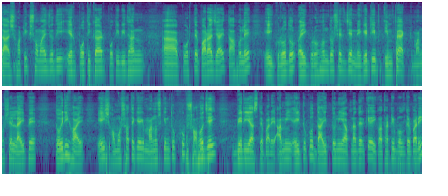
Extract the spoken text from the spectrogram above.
তা সঠিক সময়ে যদি এর প্রতিকার, প্রতিবিধান করতে পারা যায়, তাহলে এই গ্রহ, এই গ্রহণ দোষের যে নেগেটিভ ইম্প্যাক্ট মানুষের লাইফে তৈরি হয়, এই সমস্যা থেকে মানুষ কিন্তু খুব সহজেই বেরিয়ে আসতে পারে। আমি এইটুকু দায়িত্ব নিয়ে আপনাদেরকে এই কথাটি বলতে পারি।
